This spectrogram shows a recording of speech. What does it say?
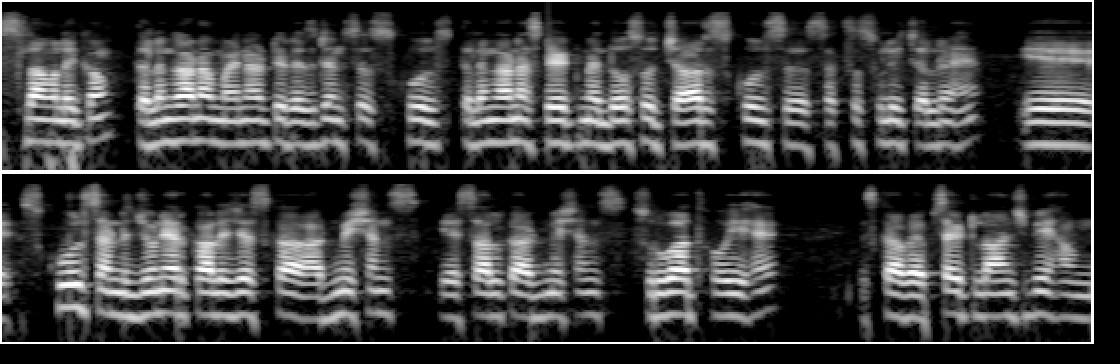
वालेकुम। Telangana minority residential schools, Telangana state में 204 स्कूल्स सक्सेसफुली चल रहे हैं। ये स्कूल्स एंड जूनियर कॉलेजेस का एडमिशन्स ये साल का एडमिशन्स शुरुआत हुई है। इसका वेबसाइट लॉन्च भी हम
